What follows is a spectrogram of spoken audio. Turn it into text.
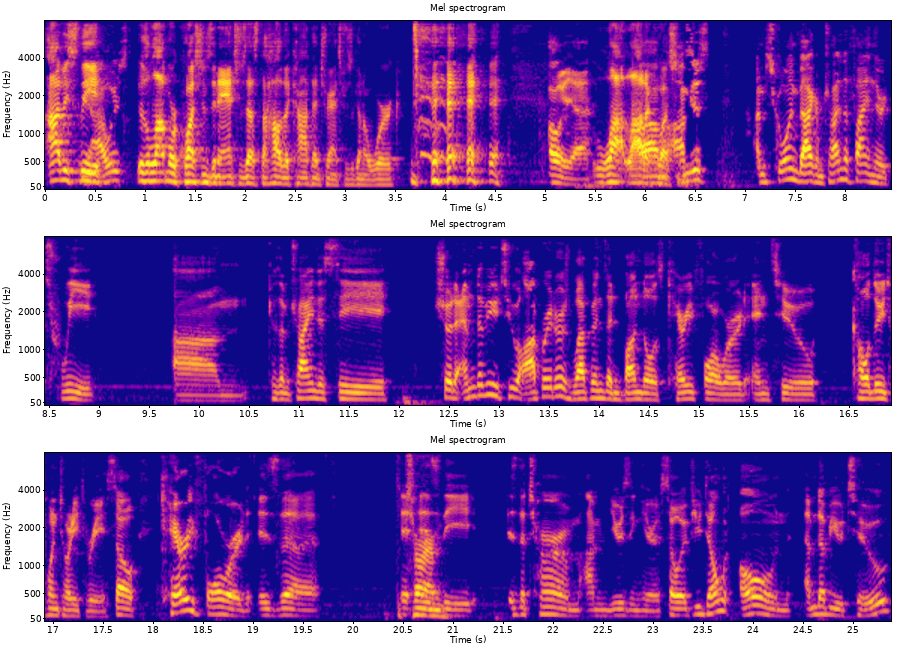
obviously, yeah, was, there's a lot more questions and answers as to how the content transfer is going to work. oh yeah, a lot, lot of um, questions. I'm just, I'm scrolling back. I'm trying to find their tweet, um, because I'm trying to see should MW2 operators, weapons, and bundles carry forward into Call of Duty 2023. So carry forward is the, the term. Is the is the term I'm using here. So if you don't own MW2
